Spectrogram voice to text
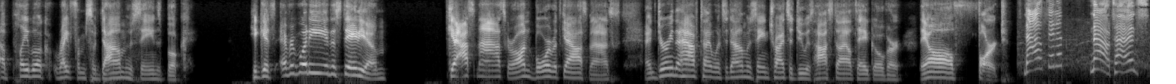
a playbook right from Saddam Hussein's book. He gets everybody in the stadium gas mask or on board with gas masks. And during the halftime, when Saddam Hussein tries to do his hostile takeover, they all fart. Now, Phillip? Now, Terrance!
